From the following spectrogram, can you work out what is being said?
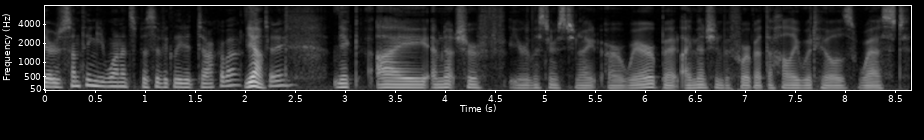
there's something you wanted specifically to talk about yeah. today? Nick, I am not sure if your listeners tonight are aware, but I mentioned before about the Hollywood Hills West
